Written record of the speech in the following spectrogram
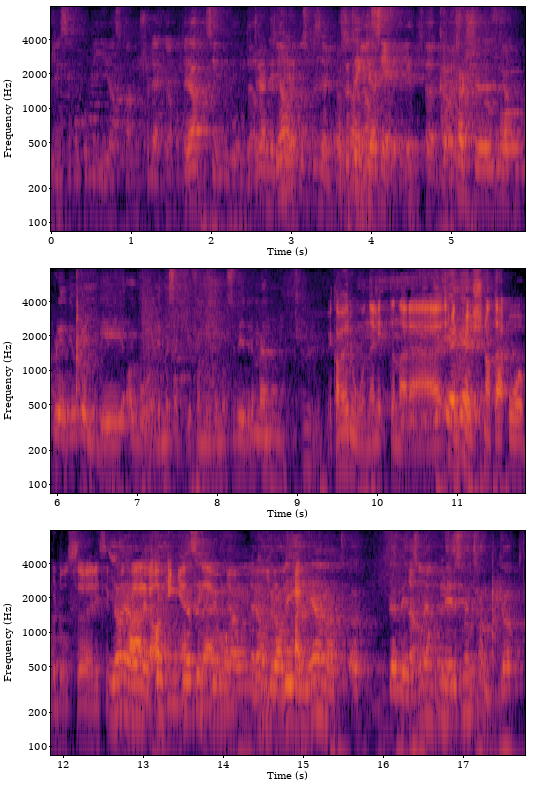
risiko kanskje. Eller jeg kunne Ja. si noe om det. Ja, og spesielt Og så tenker jeg- litt. Kanskje nå ble det jo veldig alvorlig med Sackler-familien osv., men Vi kan jo roe ned litt den der eh, impression at det er overdoserisiko Ja, ja, eller avhengighet. Jeg tenker er vi må, kan dra det inn igjen. At, at det er mer, Det er som en, mer som en tanke at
